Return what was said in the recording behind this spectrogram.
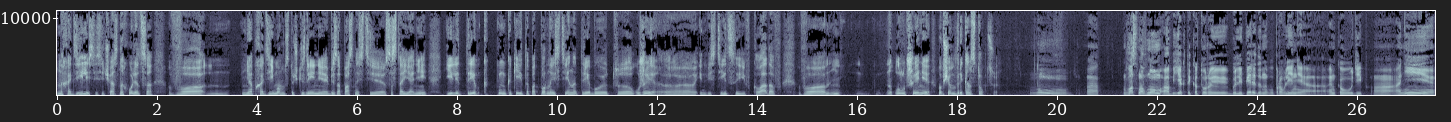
находились и сейчас находятся в необходимом с точки зрения безопасности состоянии, или треб... какие-то подпорные стены требуют э, уже э, инвестиций, вкладов в ну, улучшение, в общем, в реконструкцию? Ну, а, в основном объекты, которые были переданы в управление э, МКУ ДИП, они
